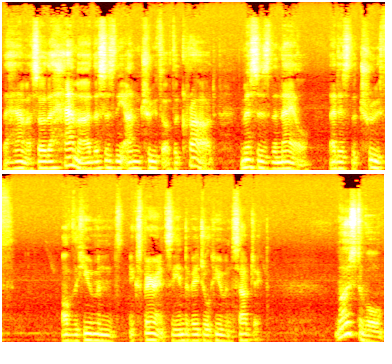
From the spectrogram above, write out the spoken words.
the hammer. So the hammer, this is the untruth of the crowd, misses the nail. That is the truth of the human experience, the individual human subject. Most of all,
